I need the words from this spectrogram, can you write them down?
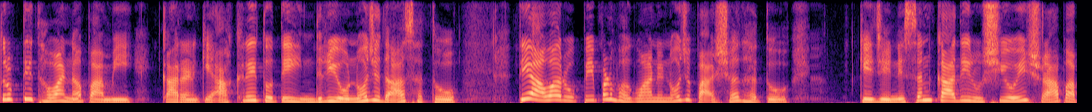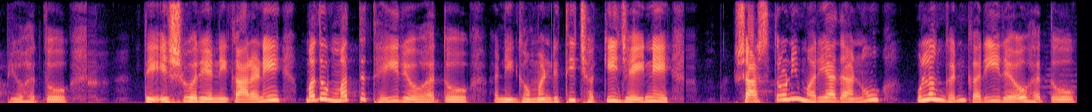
તૃપ્તિ થવા ન પામી, કારણ કે આખરે તો તે ઇન્દ્રિયોનો જ દાસ હતો. તે આવા રૂપે પણ ભગવાનનો જ પાર્ષદ હતો. કે જેને સનકાદી ઋષિઓએ શ્રાપ આપ્યો હતો. તે ઐશ્વર્યને કારણે મદોમત્ત થઈ રહ્યો હતો અને ઘમંડથી છકી જઈને શાસ્ત્રોની મર્યાદાનું ઉલ્લંઘન કરી રહ્યો હતો.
